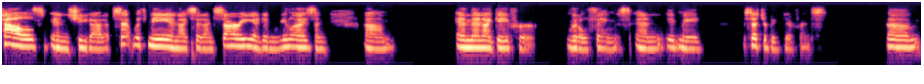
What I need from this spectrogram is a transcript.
towels and she got upset with me and I said, I'm sorry, I didn't realize. And um, and then I gave her little things and it made such a big difference. Um,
